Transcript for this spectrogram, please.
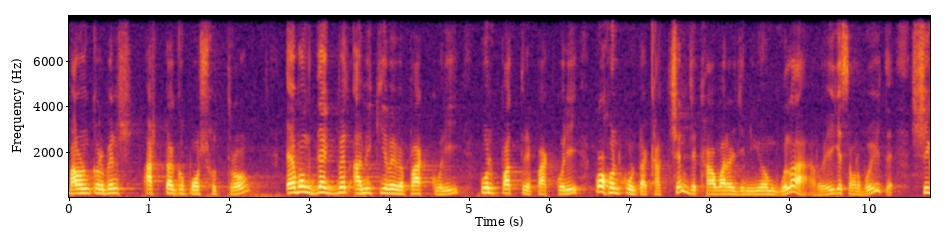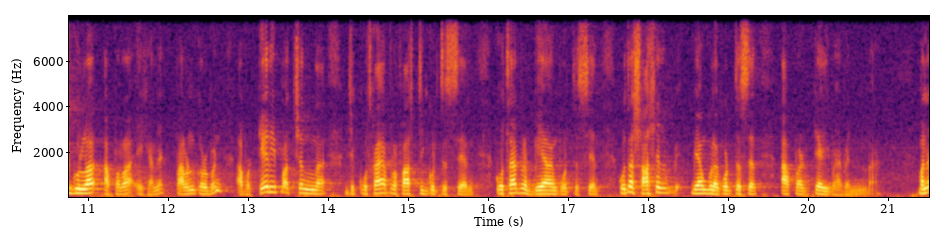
পালন করবেন আটটা গোপন সূত্র এবং দেখবেন আমি কীভাবে পাক করি, কোন পাত্রে পাক করি, কখন কোনটা খাচ্ছেন, যে খাবারের যে নিয়মগুলা রয়ে গেছে আমার বইতে, সেগুলা আপনারা এখানে পালন করবেন। আপনার টেরই পাচ্ছেন না যে কোথায় আপনার ফাস্টিং করতেছেন, কোথায় আপনার ব্যায়াম করতেছেন, কোথায় শ্বাসের ব্যায়ামগুলো করতেছেন, আপনার টেরই পাবেন না। মানে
